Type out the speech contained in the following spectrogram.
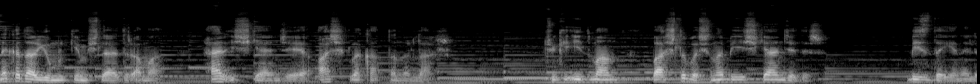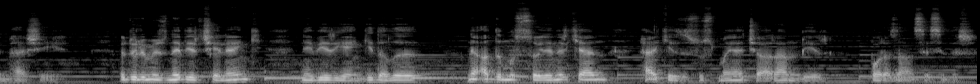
ne kadar yumruk yemişlerdir ama her işkenceye aşkla katlanırlar. Çünkü idman başlı başına bir işkencedir. Biz de yenelim her şeyi. Ödülümüz ne bir çelenk, ne bir yengi dalı, ne adımız söylenirken herkesi susmaya çağıran bir borazan sesidir.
